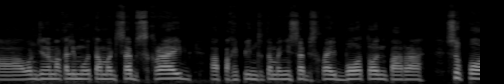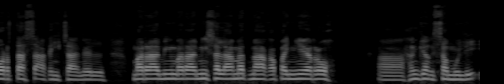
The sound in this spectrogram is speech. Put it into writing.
ah, huwag nyo naman kalimutang mag-subscribe. Ah, pakipindot naman yung subscribe button para suporta sa aking channel. Maraming maraming salamat mga kapanyero. Ah, hanggang sa muli.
